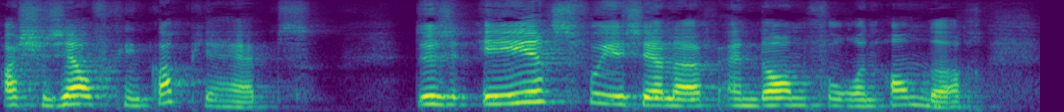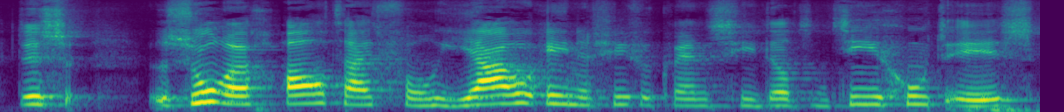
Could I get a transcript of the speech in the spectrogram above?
als je zelf geen kapje hebt. Dus eerst voor jezelf en dan voor een ander. Dus zorg altijd voor jouw energiefrequentie, dat die goed is.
